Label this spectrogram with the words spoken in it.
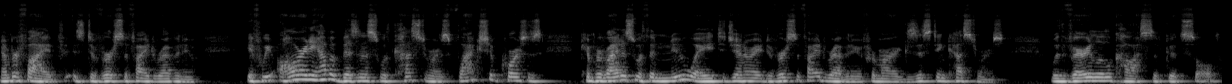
Number five is diversified revenue. If we already have a business with customers, flagship courses can provide us with a new way to generate diversified revenue from our existing customers with very little cost of goods sold.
